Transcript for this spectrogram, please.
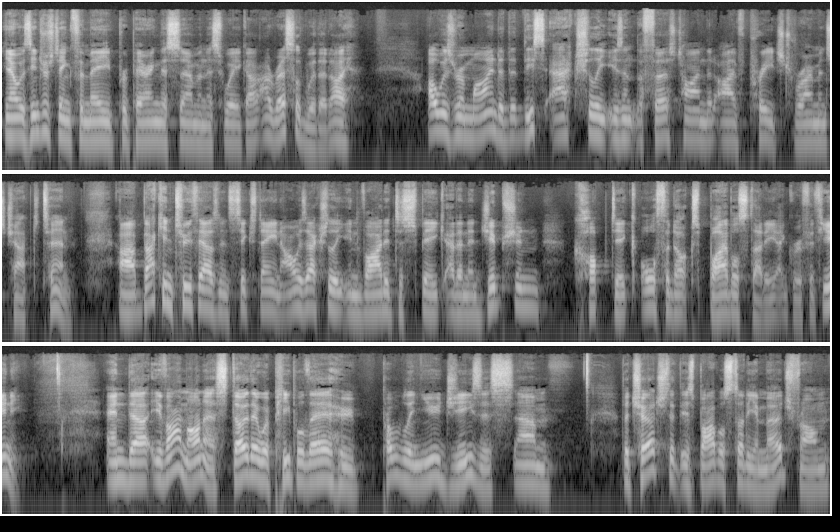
You know, it was interesting for me preparing this sermon this week. I, I wrestled with it. I, I was reminded that this actually isn't the first time that I've preached Romans chapter 10. Uh, back in 2016, I was actually invited to speak at an Egyptian Coptic Orthodox Bible study at Griffith Uni. And uh, if I'm honest, though there were people there who probably knew Jesus, um, the church that this Bible study emerged from,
